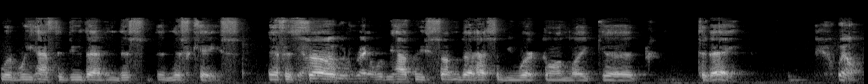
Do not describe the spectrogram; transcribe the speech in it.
Would we have to do that in this in this case? If it's yeah, so, would it would have to be something that has to be worked on like uh, today. Well,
